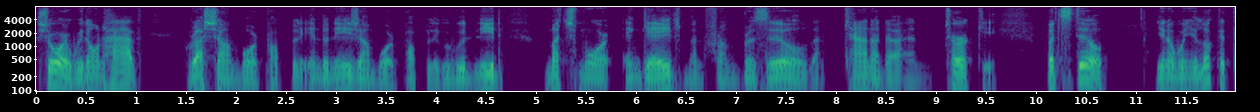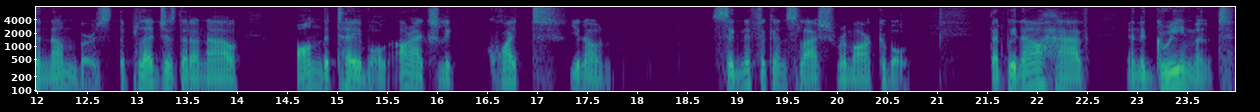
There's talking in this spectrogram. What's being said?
Sure, we don't have Russia on board properly, Indonesia on board properly. We would need much more engagement from Brazil and Canada and Turkey. But still, you know, when you look at the numbers, the pledges that are now on the table are actually quite, you know, significant slash remarkable. That we now have an agreement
